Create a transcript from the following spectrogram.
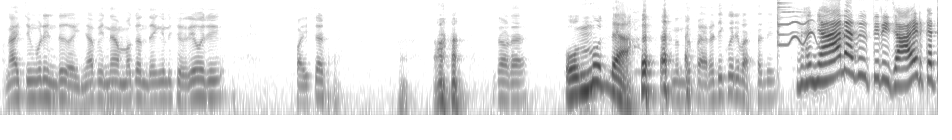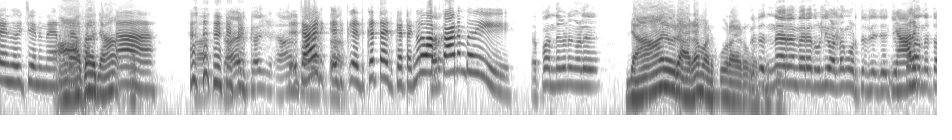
മൂന്നാഴ്ചയും കൂടി ഉണ്ട്. കഴിഞ്ഞാൽ പിന്നെ നമുക്ക് എന്തെങ്കിലും ചെറിയൊരു പൈസ ഇതവിടെ? ഒന്നുമില്ല. പെരടിക്ക് ഒരു വട്ടൽ? ഞാനത് ഇത്തിരി ചായ എടുക്കട്ടെ എന്ന് ചോദിച്ചേന് നേരത്തെ. അതാ ഞാൻ ആ. ചായ എടുക്കാൻ ഞാൻ ചായ എടുക്ക- എടുക്ക- എടുക്കട്ടെ എടുക്കട്ടെ. നിങ്ങൾ വർത്താനം പറയേ. എപ്പൊ എന്തെങ്കിലും നിങ്ങൾ? ഞാനൊരു അരമണിക്കൂറായിട്ട് എന്നിട്ട് ഇന്നേരം വരെ തുള്ളി വെള്ളം എന്നിട്ട്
